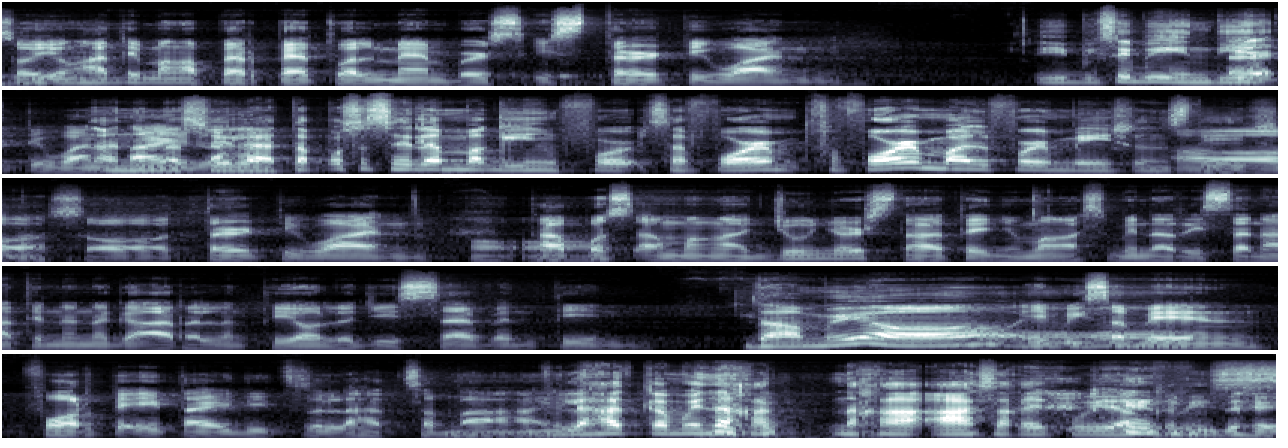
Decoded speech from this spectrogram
So, yung ating mga perpetual members is 31. Ibig sabihin, hindi 31 ano na sila. Tapos na sila maging for, sa form, sa formal formation stage. Oo, no? so 31. Oo. Tapos ang mga juniors natin, yung mga seminarista natin na nag-aaral ng theology is 17. Dami ah. Oh, ibig sabihin, 48 tayo dito sa lahat sa bahay. Lahat kami naka, nakaasa kay Kuya Chris. Hindi.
